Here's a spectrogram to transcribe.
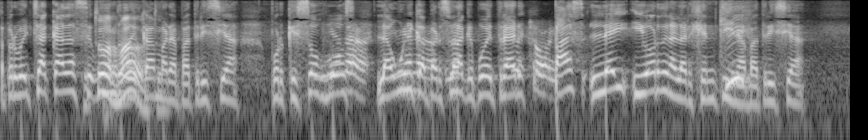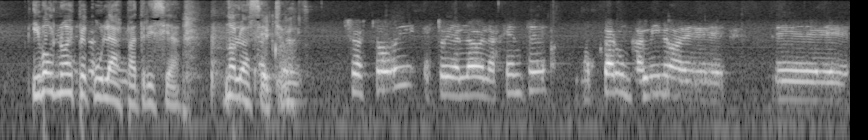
Aprovecha cada segundo armado de esto. cámara, Patricia, porque sos vos la única persona la- que puede traer paz, ley y orden a la Argentina, ¿Qué? Patricia. Y vos no especulás, Patricia. No lo has hecho. Yo estoy, estoy al lado de la gente, buscar un camino de, de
